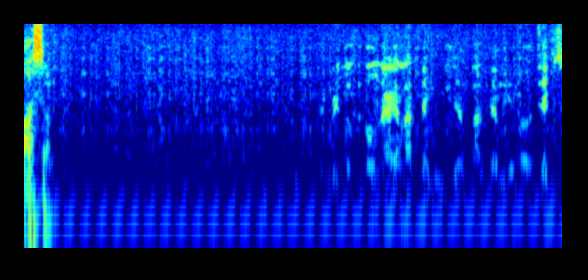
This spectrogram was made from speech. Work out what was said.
awesome. pretty close to home. I got a lot of family, a lot of family in uh, Texas.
